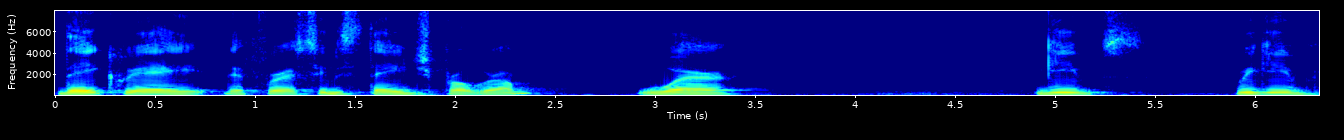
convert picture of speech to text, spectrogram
they create the first seed stage program where gives we give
